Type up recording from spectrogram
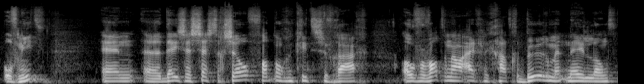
of niet? En uh, D66 zelf had nog een kritische vraag over wat er nou eigenlijk gaat gebeuren met Nederland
